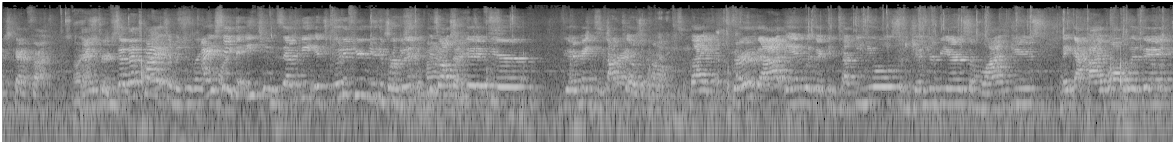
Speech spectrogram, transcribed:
It's kind of fun. 90 proof. So that's why I say the 1870. It's good if you're new to bourbon. It's also good if you're good at making cocktails at home. Like throw that in with a Kentucky Mule, some ginger beer, some lime juice. Make a highball with it.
